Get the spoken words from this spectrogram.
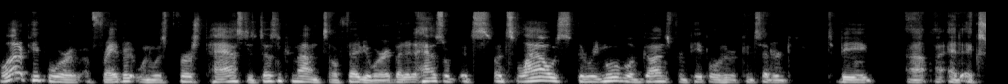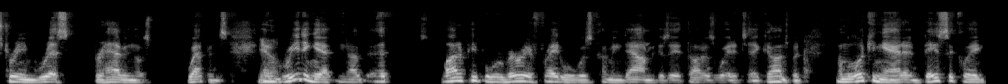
a lot of people were afraid of it when it was first passed. It doesn't come out until February, but it has it's it allows the removal of guns from people who are considered to be uh, at extreme risk for having those weapons. Yeah. And reading it, you know, it, a lot of people were very afraid what was coming down because they thought it was a way to take guns. But I'm looking at it. Basically,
